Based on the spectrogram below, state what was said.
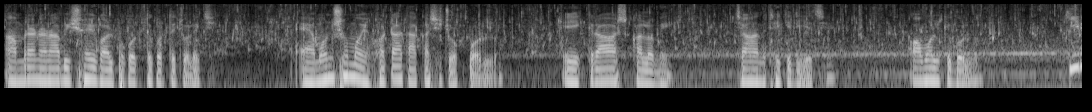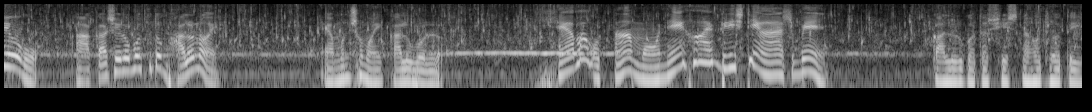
আমরা নানা বিষয়ে গল্প করতে করতে চলেছি। এমন সময় হঠাৎ আকাশে চোখ পড়ল। এই ক্রাশ কালো চাঁদ ঠেকে দিয়েছে। অমলকে বলল, কী রে বাবু আকাশের অবস্থা তো ভালো নয়। এমন সময় কালু বলল বাবু তা মনে হয় বৃষ্টি আসবে। কালুর কথা শেষ না হতে হতেই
